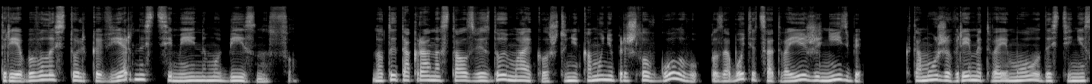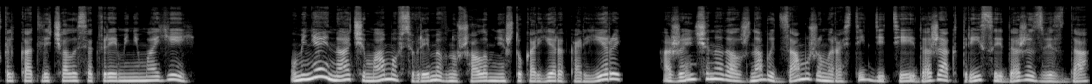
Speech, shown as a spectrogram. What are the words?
Требовалась только верность семейному бизнесу. Но ты так рано стал звездой, Майкл, что никому не пришло в голову позаботиться о твоей женитьбе. К тому же время твоей молодости несколько отличалось от времени моей. У меня иначе мама все время внушала мне, что карьера карьерой, а женщина должна быть замужем и растить детей, даже актриса и даже звезда.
